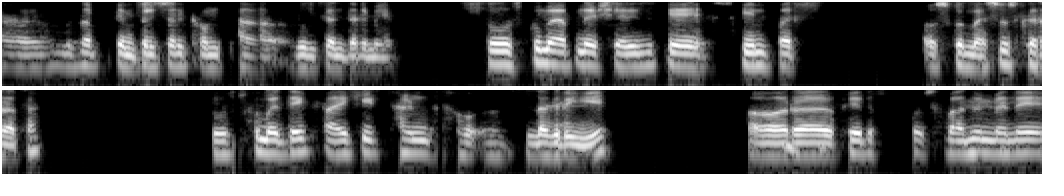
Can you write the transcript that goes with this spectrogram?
मतलब टेम्परेचर कम था रूम के अंदर में तो उसको मैं अपने शरीर के स्किन पर उसको महसूस कर रहा था तो उसको मैं देख पाया कि ठंड लग रही है। और फिर उसके बाद में मैंने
